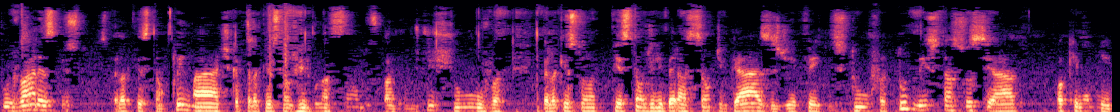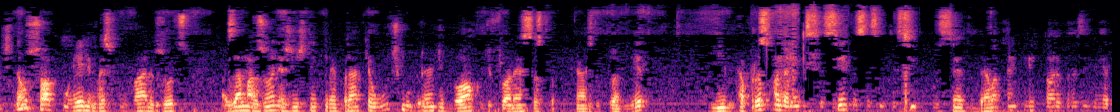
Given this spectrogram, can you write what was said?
por várias questões. Pela questão climática, pela questão de regulação dos padrões de chuva, pela questão, questão de liberação de gases de efeito estufa, tudo isso está associado com aquele ambiente. Não só com ele, mas com vários outros mas a Amazônia, a gente tem que lembrar que é o último grande bloco de florestas tropicais do planeta e aproximadamente 60% a 65% dela está em território brasileiro.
